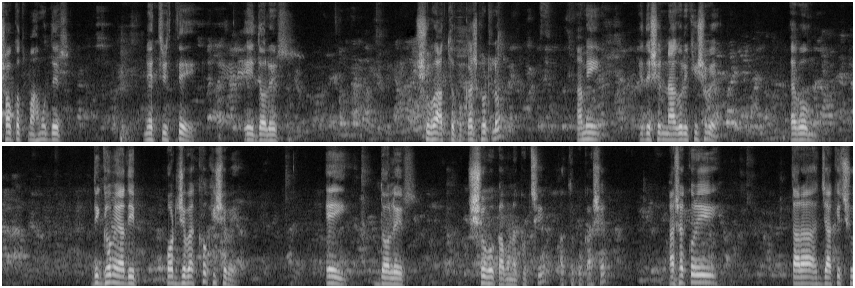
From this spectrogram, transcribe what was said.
শওকত মাহমুদের নেতৃত্বে এই দলের শুভ আত্মপ্রকাশ ঘটল। আমি এদেশের নাগরিক হিসেবে এবং দীর্ঘমেয়াদী পর্যবেক্ষক হিসেবে এই দলের শুভ কামনা করছি আত্মপ্রকাশে। আশা করি তারা যা কিছু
